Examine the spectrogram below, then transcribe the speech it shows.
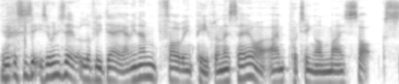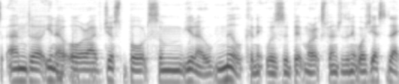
Yeah, this is it. When you say a lovely day, I mean, I'm following people and they say, oh, I'm putting on my socks and, uh, you know, or I've just bought some, you know, milk and it was a bit more expensive than it was yesterday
